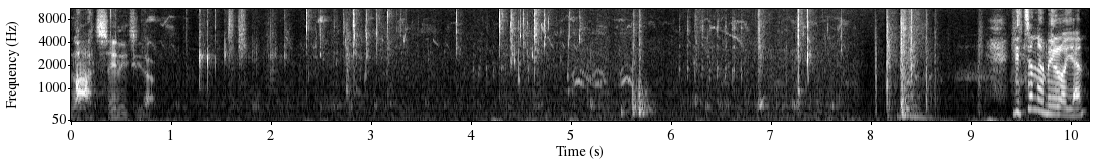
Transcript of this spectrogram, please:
辣死你至啦！你真係未來人？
